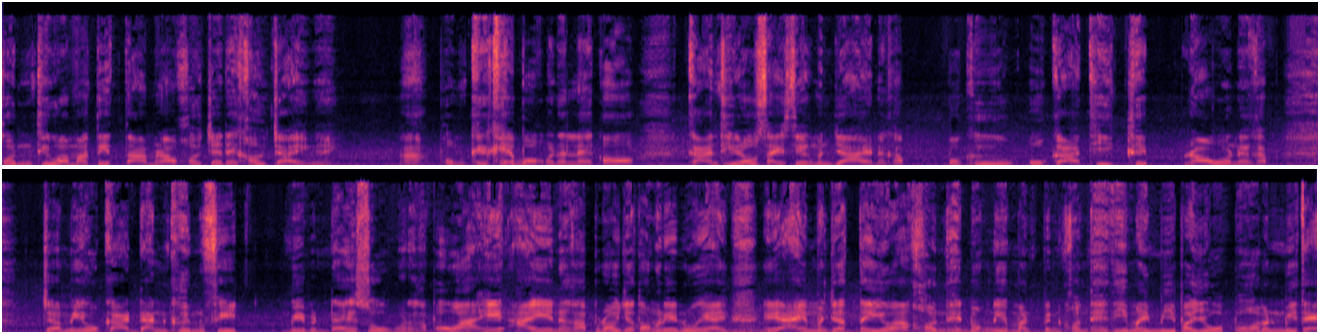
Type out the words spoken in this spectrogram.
คนที่ว่ามาติดตามเราเขาจะได้เข้าใจไงอะผมแค่แค่บอกไปนั้นแหละก็การที่เราใส่เสียงบรรยายนะครับ ก็คือโอกาสที่คลิปเรานะครับ จะมีโอกาสดันขึ้นฟีดมีเป็นได้สูงนะครับ เพราะว่า AI นะครับเราจะต้องเรียนรู้ AI AI มันจะตีว่าคอนเทนต์พวกนี้มันเป็นคอนเทนต์ที่ไม่มีประโยชน์เพราะว่ามันมีแต่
